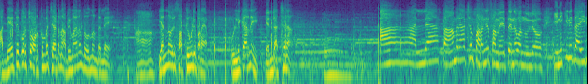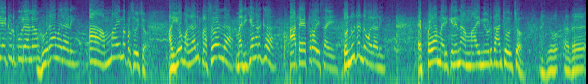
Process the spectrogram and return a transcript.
അദ്ദേഹത്തെ കുറിച്ച് ഓർക്കുമ്പോ ചേട്ടൻ അഭിമാനം തോന്നുന്നുണ്ടല്ലേ? ആ. എന്ന ഒരു സത്യം കൂടി പറയാം. പുള്ളിക്കാരനെ എന്റെ അച്ഛനാ. ആ അല്ല താമരാക്ഷം പറഞ്ഞ സമയത്ത് തന്നെ വന്നല്ലോ. എനിക്കിനി ധൈര്യമായിട്ട് ഉടുപ്പൂരാലോ? ഭൂരാ മലയാളി. ആ അമ്മായിമ്മ പ്രസവിച്ചോ? അയ്യോ മലയാളി പ്രസവല്ല മരിക്കാൻ കിടക്കുക ആട്ടെ എത്ര വയസ്സായി? തൊണ്ണൂറ്റുണ്ട് മലയാളി. എപ്പോഴാ മരിക്കണെന്ന് അമ്മായിമ്മയോട് താൻ ചോദിച്ചോ? അയ്യോ അത്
